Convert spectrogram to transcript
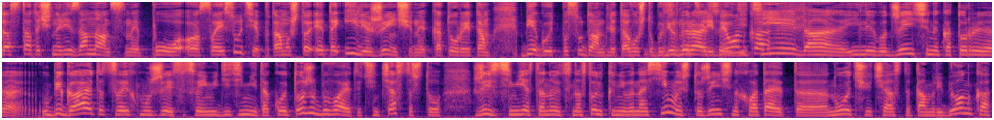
достаточно резонансны по своей сути, потому что это или женщины, которые там бегают по судам для того, чтобы вернуть ребенка. детей, да, или вот женщины, которые убегают от своих мужей со своими детьми. Такое тоже бывает очень часто, что жизнь в семье становится настолько невыносимой, что женщина хватает ночь ночью часто там ребенка,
